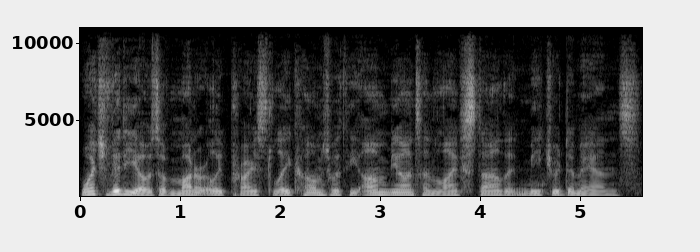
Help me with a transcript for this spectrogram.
Watch videos of moderately priced lake homes with the ambiance and lifestyle that meet your demands.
